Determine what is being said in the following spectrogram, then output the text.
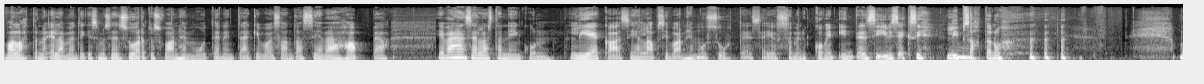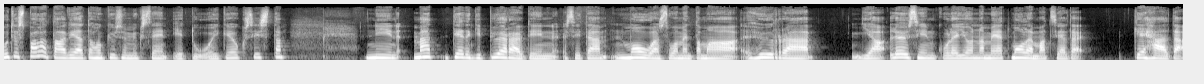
valahtanut elämä jotenkin semmoiseen suoritusvanhemmuuteen, niin tämäkin voisi antaa siihen vähän happea. Ja vähän sellaista niin kuin liekaa siihen lapsivanhemmuussuhteeseen, jossa me nyt kovin intensiiviseksi lipsahtanut. Mm. Mutta jos palataan vielä tuohon kysymykseen etuoikeuksista, niin mä tietenkin pyöräytin sitä Mouan suomentamaa hyrää ja löysin kuule Jonna meidät molemmat sieltä kehältä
